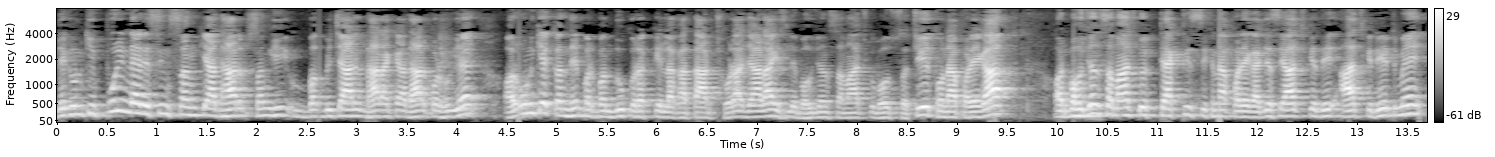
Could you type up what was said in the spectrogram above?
लेकिन उनकी पूरी नैरेसिंग संघ के आधार, संघी विचारधारा के आधार पर हुई है, और उनके कंधे पर बंदूक रख के लगातार छोड़ा जा रहा है, इसलिए बहुजन समाज को बहुत सचेत होना पड़ेगा। और बहुजन समाज को एक टैक्टिस सीखना पड़ेगा। जैसे आज के आज के डेट में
